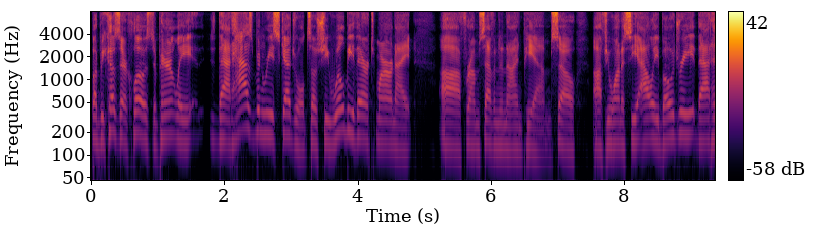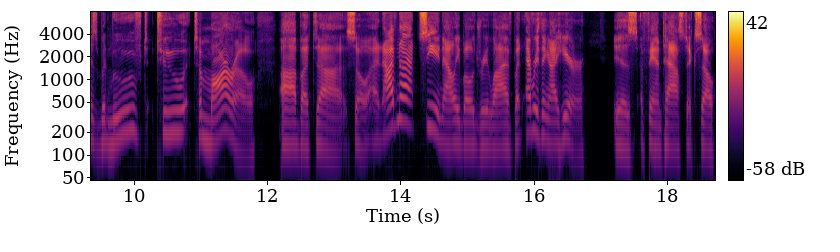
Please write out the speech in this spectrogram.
But because they're closed, apparently that has been rescheduled. So she will be there tomorrow night uh, from 7 to 9 p.m. So uh, if you want to see Ali Beaudry, that has been moved to tomorrow. Uh, but uh, so, and I've not seen Ali Beaudry live, but everything I hear is fantastic. So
